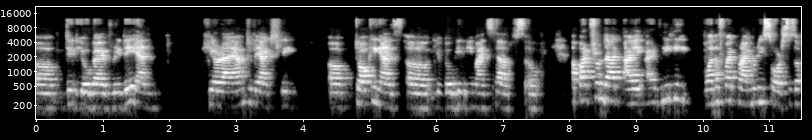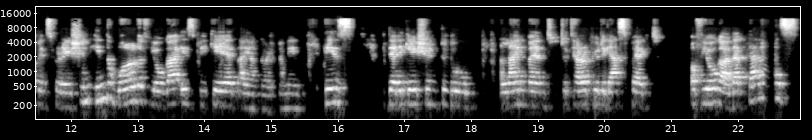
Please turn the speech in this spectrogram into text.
uh, did yoga every day. And here I am today, actually uh, talking as a yogini myself. So apart from that, I, I really, one of my primary sources of inspiration in the world of yoga is BKS Iyengar. I mean, his dedication to alignment, to therapeutic aspect of yoga, that, that has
